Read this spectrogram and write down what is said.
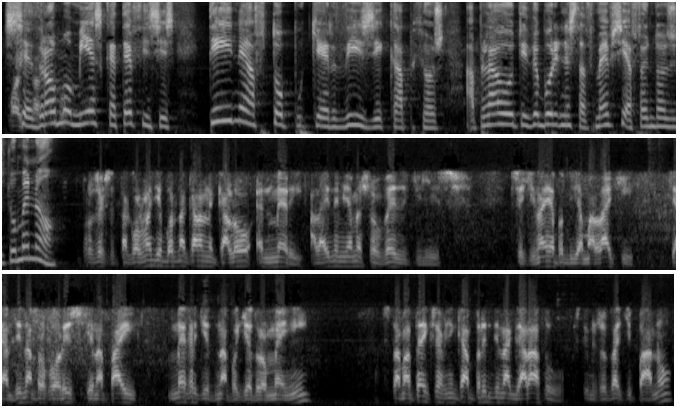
σε δρόμο μία κατεύθυνσης. Τι είναι αυτό που κερδίζει κάποιος, Απλά ότι δεν μπορεί να σταθμεύσει, αυτό είναι το ζητούμενο; Προσέξτε, τα κορμάκια μπορεί να κάνουν καλό εν μέρη, αλλά είναι μια μεσοβέζικη λύση. Ξεκινάει από τη Διαμαλάκη και αντί να προχωρήσει και να πάει μέχρι και την αποκεντρωμένη, σταματάει ξαφνικά πριν την Αγκαράθου στη Μισοτάκη πάνω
